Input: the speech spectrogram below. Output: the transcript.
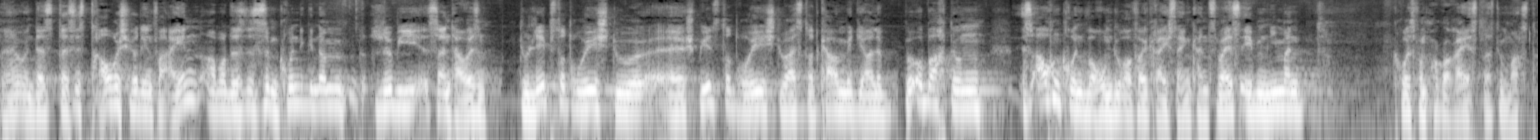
Ja, und das, das ist traurig für den Verein, aber das ist im Grunde genommen so wie Sandhausen. Du lebst dort ruhig, du äh, spielst dort ruhig, du hast dort kaum mediale Beobachtungen. Ist auch ein Grund, warum du erfolgreich sein kannst, weil es eben niemand groß vom Hocker reißt, was du machst.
